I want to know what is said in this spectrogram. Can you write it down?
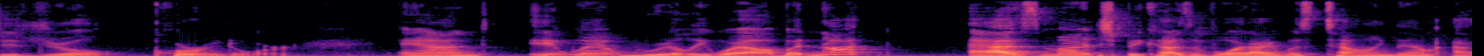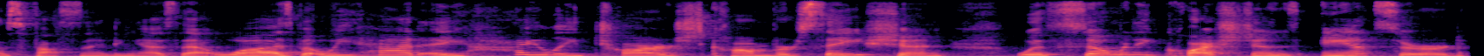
Digital Corridor. And it went really well, but not as much because of what I was telling them, as fascinating as that was, but we had a highly charged conversation with so many questions answered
